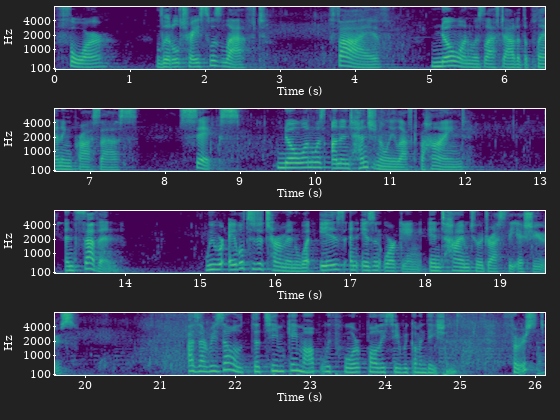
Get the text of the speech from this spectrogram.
Four, Little trace was left. Five, no one was left out of the planning process. Six, no one was unintentionally left behind. And seven, we were able to determine what is and isn't working in time to address the issues. As a result, the team came up with four policy recommendations. First,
